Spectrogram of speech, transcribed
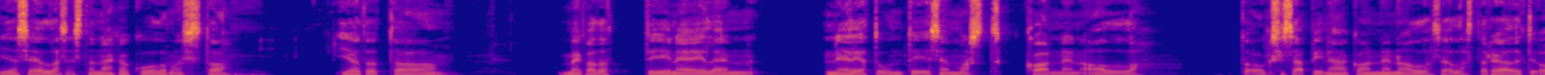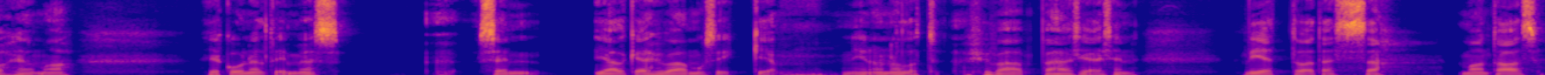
ja sellaisesta näkökulmasta. Ja tota, me katsottiin eilen neljä tuntia semmoista kannen alla, tai onko se säpinää kannen alla, sellaista reality-ohjelmaa. Ja kuunneltiin myös sen jälkeen hyvää musiikkia, niin on ollut hyvää pääsiäisen viettoa tässä. Mä oon taas,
